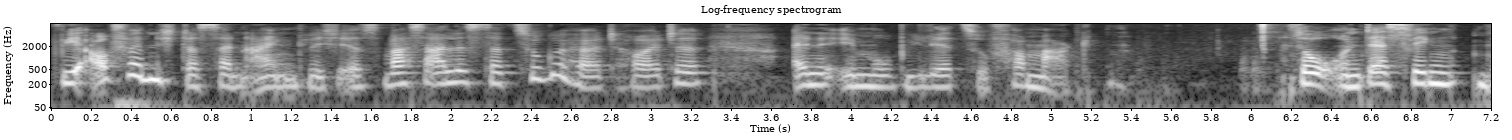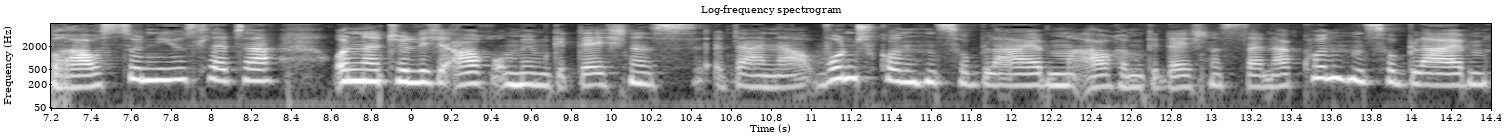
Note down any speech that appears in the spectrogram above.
wie aufwendig das dann eigentlich ist, was alles dazugehört, heute eine Immobilie zu vermarkten. So, und deswegen brauchst du Newsletter und natürlich auch, um im Gedächtnis deiner Wunschkunden zu bleiben, auch im Gedächtnis deiner Kunden zu bleiben,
